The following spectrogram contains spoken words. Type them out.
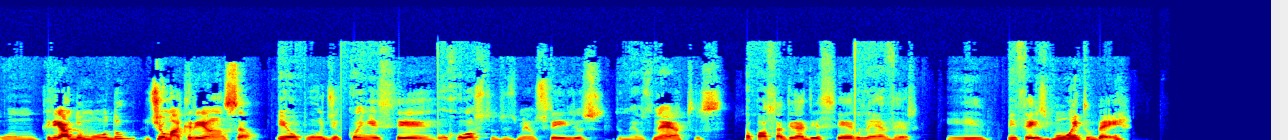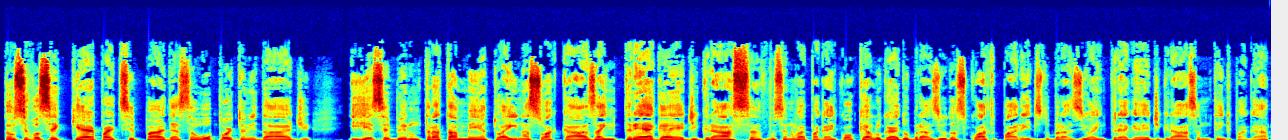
um criado mudo de uma criança e eu pude conhecer o rosto dos meus filhos, dos meus netos, só posso agradecer o Lever, que me fez muito bem. Então, se você quer participar dessa oportunidade e receber um tratamento aí na sua casa, a entrega é de graça, você não vai pagar em qualquer lugar do Brasil, das quatro paredes do Brasil, a entrega é de graça, não tem que pagar.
